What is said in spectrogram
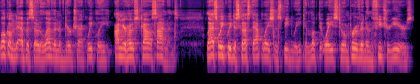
Welcome to episode 11 of Dirt Track Weekly. I'm your host, Kyle Simons. Last week we discussed Appalachian Speed Week and looked at ways to improve it in the future years.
